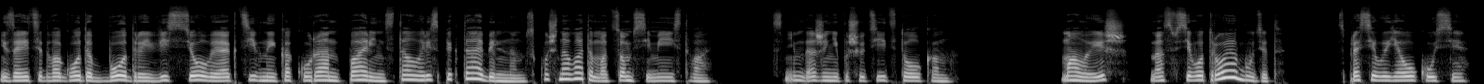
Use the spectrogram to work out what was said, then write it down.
И за эти два года бодрый, веселый, активный, как уран, парень стал респектабельным, скучноватым отцом семейства. С ним даже не пошутить толком. «Малыш, нас всего трое будет?» — спросила я у Куси.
